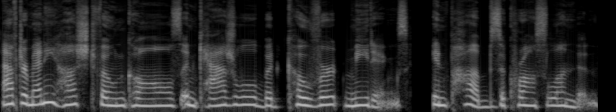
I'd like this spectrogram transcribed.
After many hushed phone calls and casual but covert meetings in pubs across London,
